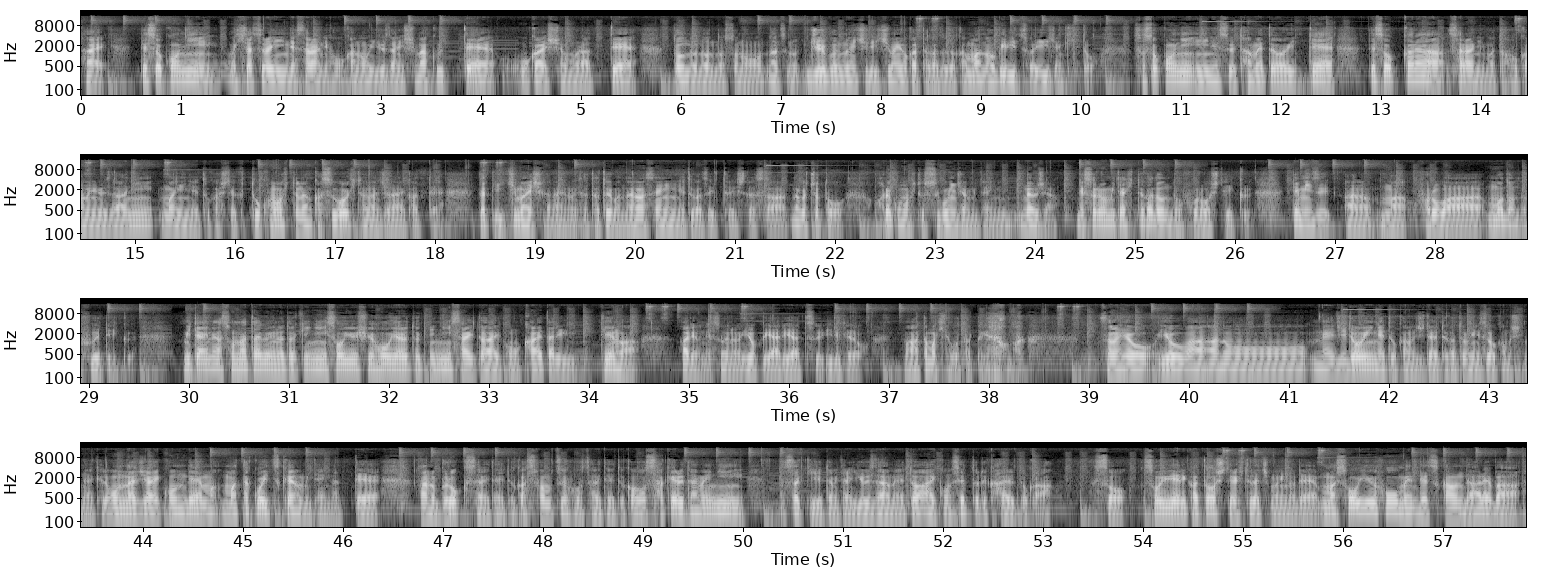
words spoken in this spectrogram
はい。で、そこにひたすらいいね、さらに他のユーザーにしまくって、お返しをもらって、どんどんどんどんその、なんつうの、10分の1で一番良かった画像だから、まあ伸び率はいいじゃん、きっと。そ、そこにいいね数貯めておいて、で、そっからさらにまた他のユーザーに、まあいいねとかしていくと、この人なんかすごい人なんじゃないかって。だって1枚しかないのにさ、例えば7000いいねとかついたりしたらさ、なんかちょっと、あれ？この人すごいんじゃんみたいになるじゃん。で、それを見た人がどんどんフォローしてていく。で、水、あの、まあ、フォロワーもどんどん増えていく。みたいな、そんな類の時に、そういう手法をやる時にサイトアイコンを変えたりっていうのはあるよね。そういうのよくやるやついるけど。まあ頭きたことあったけど。その要要は、あのー、ね、自動いいねとかの時代とか特にそうかもしれないけど、同じアイコンでま、またこいつかよみたいになって、あの、ブロックされたりとか、スパム通報されたりとかを避けるために、さっき言ったみたいなユーザー名とアイコンセットで変えるとか、そう、そういうやり方をしてる人たちもいるので、まあそういう方面で使うんであれば、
